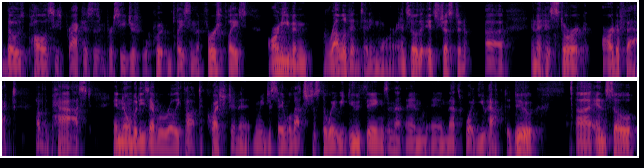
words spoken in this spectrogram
those policies practices and procedures were put in place in the first place aren't even relevant anymore. And so it's just an uh, an a historic artifact of the past and nobody's ever really thought to question it. And we just say well that's just the way we do things and that and and that's what you have to do. Uh, and so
